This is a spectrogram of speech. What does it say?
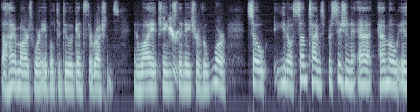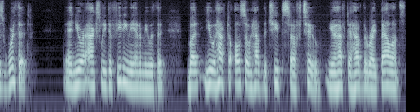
the HIMARS were able to do against the Russians and why it changed True. the nature of the war. So, you know, sometimes precision a- ammo is worth it and you are actually defeating the enemy with it. But you have to also have the cheap stuff too. You have to have the right balance.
